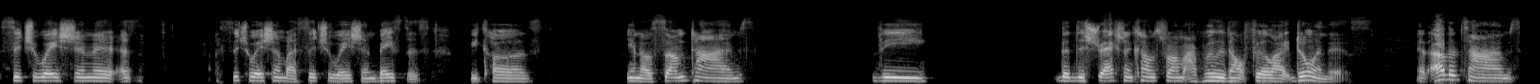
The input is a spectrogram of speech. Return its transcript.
situation a situation by situation basis because you know sometimes the the distraction comes from I really don't feel like doing this. And other times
